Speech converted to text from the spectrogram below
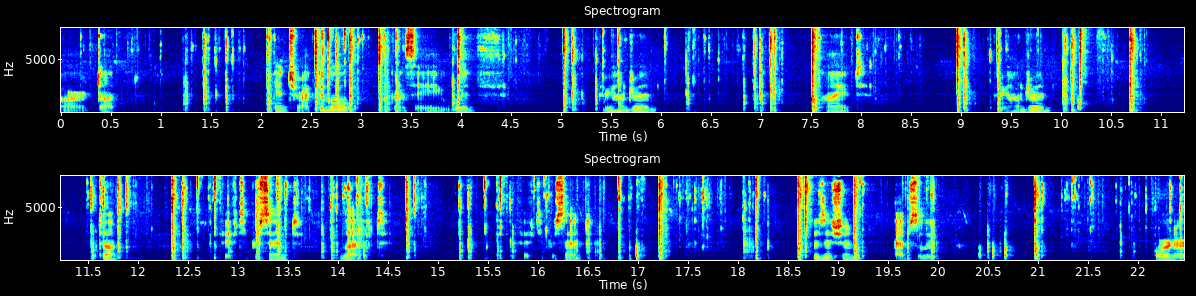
our dot interactable, we're going to say width 300, height 300, top 50%, left 50%, position absolute, border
